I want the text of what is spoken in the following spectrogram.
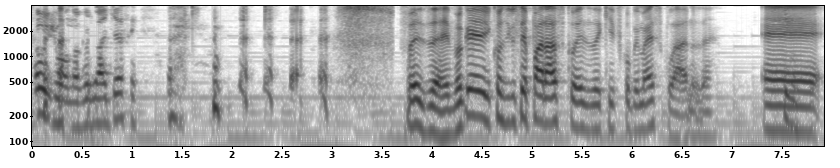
não, João, na verdade é assim. pois é, bom que a gente conseguiu separar as coisas aqui, ficou bem mais claro, né? É...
